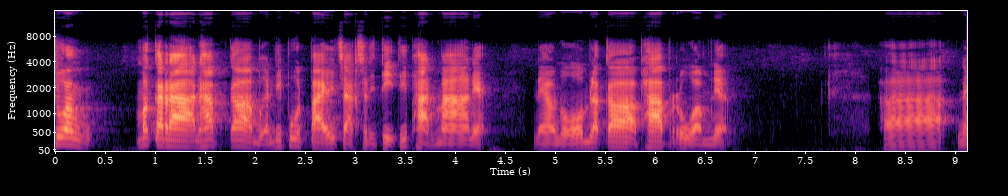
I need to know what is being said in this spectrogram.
ช่วงมกรานะครับ ก็เหมือนที่พูดไปจากสถิติที่ผ่านมาเนี่ยแนวโน้มแล้วก็ภาพรวมเนี่ย ใน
